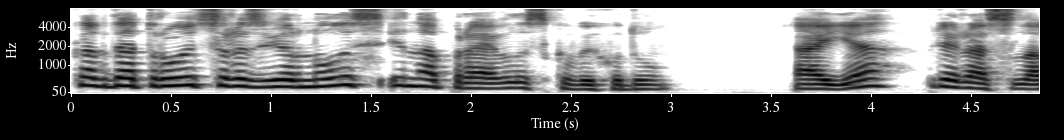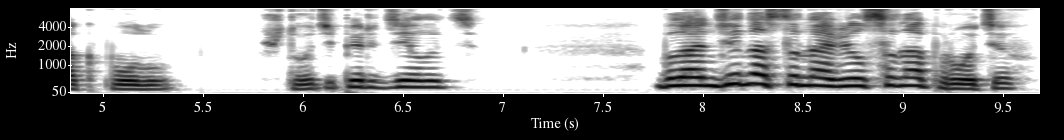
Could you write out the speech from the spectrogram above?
когда троица развернулась и направилась к выходу. А я приросла к полу. Что теперь делать? Блондин остановился напротив,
